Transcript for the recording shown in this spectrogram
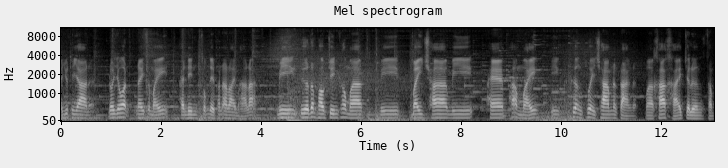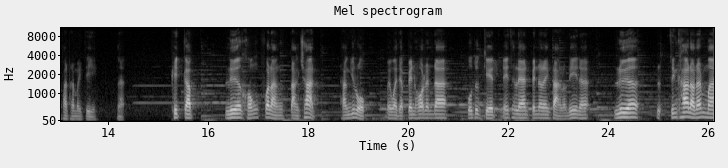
อยุธยานะโดยเฉพาะในสมัยแผ่นดินสมเด็จพระนารายณ์มหาราช มีเรือสำเภาจีนเข้ามา มีใบชา มีแพผ้าไหม มีเครื่องถ้วยชามต่างๆนะมาค้าขายเจริญสัมพันธไมตรีนะผิดกับเรือของฝรั่งต่างชาติทางยุโรป ไม่ว่าจะเป็นฮอลันดาโปรตุเกสเนเธอร์แลนด์เป็นอะไรต่างเหล่านี้นะเรือสินค้าเหล่านั้นมา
